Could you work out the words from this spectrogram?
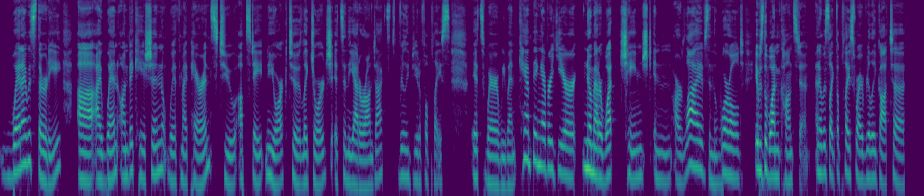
When I was 30, uh, I went on vacation with my parents to upstate New York to Lake George. It's in the Adirondacks. It's a really beautiful place. It's where we went camping every year. No matter what changed in our lives, in the world, it was the one constant. And it was like the place where I really got to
